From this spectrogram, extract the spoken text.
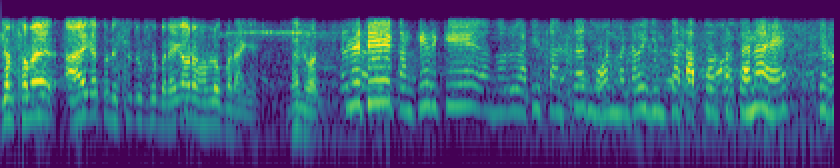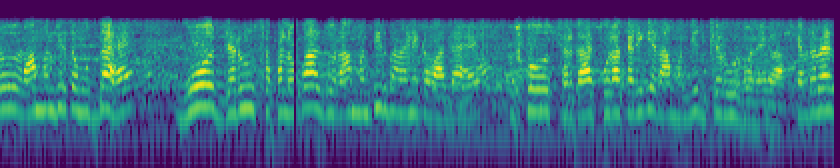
जब समय आएगा तो निश्चित रूप से बनेगा और हम लोग बनाएँगे। धन्यवाद। थे कंकेर के नवनिर्वाचित सांसद मोहन मंडवी जिनका साफ़ तौर पर कहना है कि राम मंदिर का मुद्दा है। वो ज़रूर सफल होगा। जो राम मंदिर बनाने का वादा है, उसको सरकार पूरा करेगी, राम मंदिर ज़रूर बनेगा। कैमरामैन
